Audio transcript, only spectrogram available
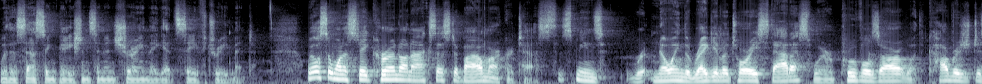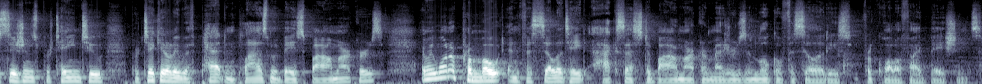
with assessing patients and ensuring they get safe treatment. We also want to stay current on access to biomarker tests. This means knowing the regulatory status, where approvals are, what coverage decisions pertain to, particularly with PET and plasma based biomarkers. And we want to promote and facilitate access to biomarker measures in local facilities for qualified patients.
